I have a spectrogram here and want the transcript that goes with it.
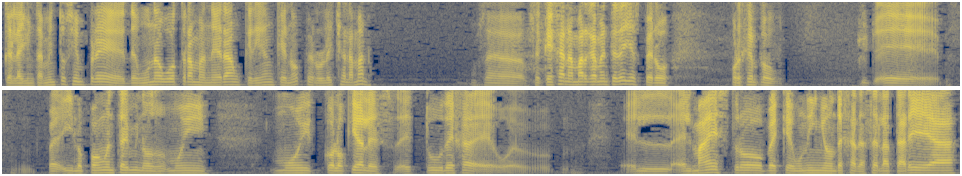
que el ayuntamiento siempre de una u otra manera, aunque digan que no, pero le echa la mano. O sea, se quejan amargamente de ellas, pero, por ejemplo, eh, y lo pongo en términos muy muy coloquiales. Eh, tú deja, eh, el, el, maestro ve que un niño deja de hacer la tarea,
